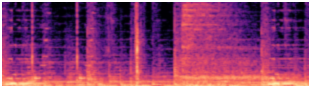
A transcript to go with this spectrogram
Thank you.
